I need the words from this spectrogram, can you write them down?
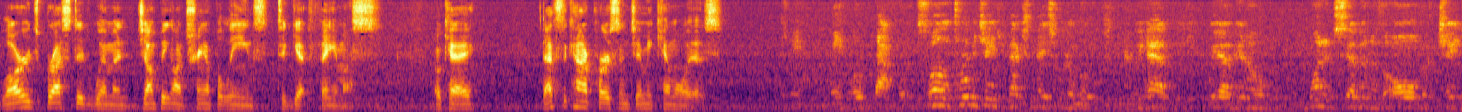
large breasted women jumping on trampolines to get famous. Okay? That's the kind of person Jimmy Kimmel is. We, we moved backwards. Well, climate change vaccinates real moves. I mean, we have, we have, you know, one in seven of all the changes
